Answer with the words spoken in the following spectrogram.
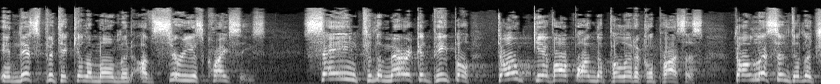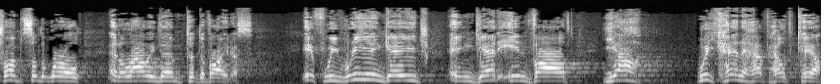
In this particular moment of serious crises, saying to the American people, don't give up on the political process. Don't listen to the Trumps of the world and allowing them to divide us. If we re engage and get involved, yeah, we can have health care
